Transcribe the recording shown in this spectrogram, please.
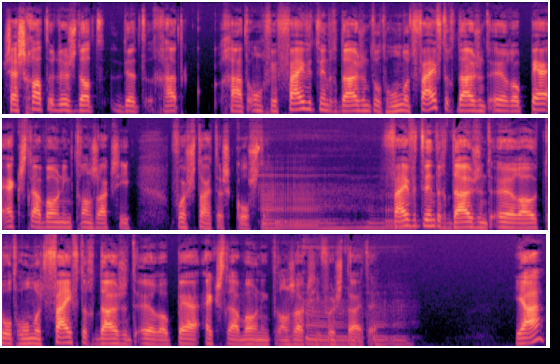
Zij schatten dus dat dit gaat, gaat ongeveer 25.000 tot 150.000 euro per extra woningtransactie voor starters kosten. Ah. 25.000 euro tot 150.000 euro per extra woningtransactie voor starter. Ja?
